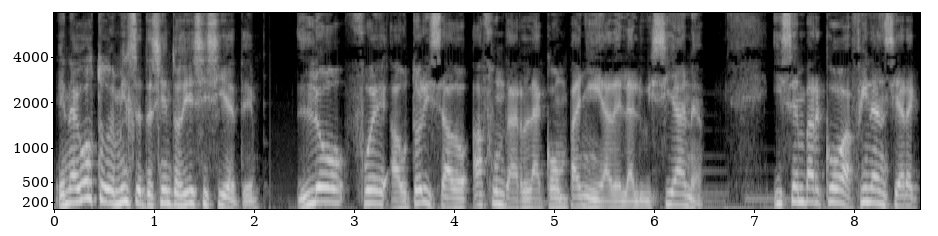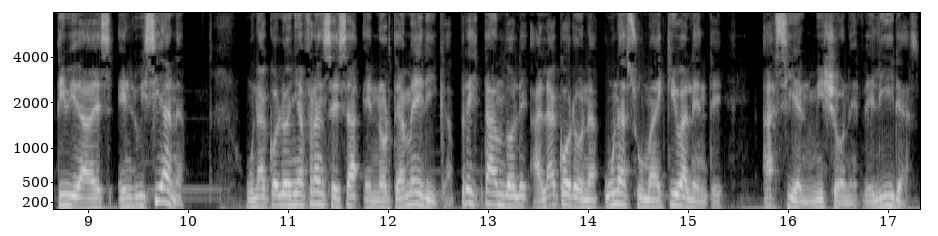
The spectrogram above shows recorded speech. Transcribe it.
En agosto de 1717, Lo fue autorizado a fundar la Compañía de la Luisiana y se embarcó a financiar actividades en Luisiana, una colonia francesa en Norteamérica, prestándole a la corona una suma equivalente a 100 millones de liras,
